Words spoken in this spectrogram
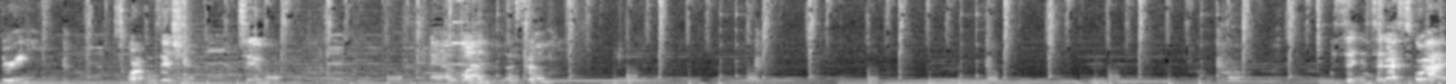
three, squat position, two, and one. Let's go. Sit into that squat.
